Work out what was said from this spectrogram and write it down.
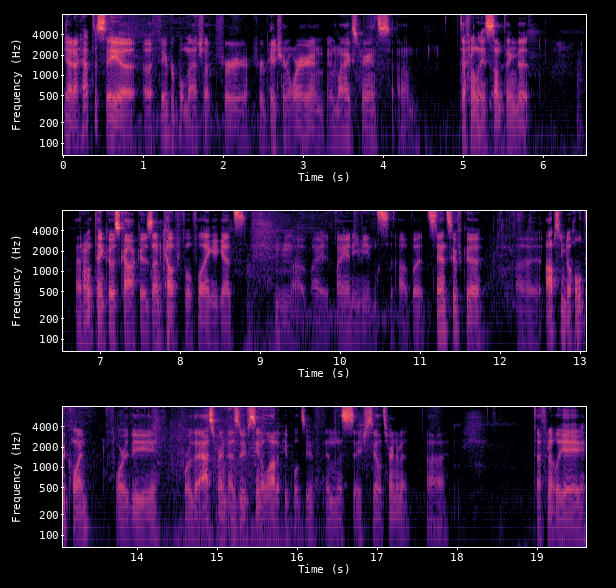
Yeah, and I have to say a, a favorable matchup for for Patron Warrior in, in my experience. Um, definitely something that I don't think Ostkaka is uncomfortable playing against uh, by by any means. Uh, but Sansufka uh, opting to hold the coin for the for the aspirant, as we've seen a lot of people do in this HCL tournament. Definitely a,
